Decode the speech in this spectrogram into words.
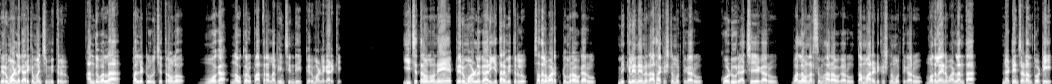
పెరుమాళ్ళ గారికి మంచి మిత్రులు. అందువల్ల పల్లెటూరు చిత్రంలో మూగ నౌకరు పాత్ర లభించింది పెరుమాళ్ళ గారికి ఈ చిత్రంలోనే పెరుమాళ్ళు గారి ఇతర మిత్రులు చదలవాడ కుటుంబరావు గారు మిక్కిలినేని రాధాకృష్ణమూర్తి గారు కోడూరి అచ్చయ్య గారు వల్లవ నరసింహారావు గారు తమ్మారెడ్డి కృష్ణమూర్తి గారు మొదలైన వాళ్ళంతా నటించడంతోటి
